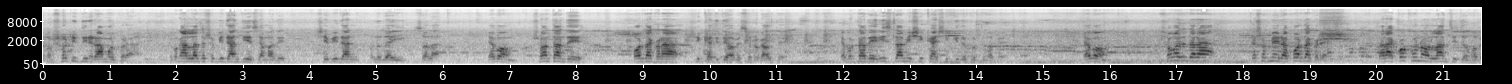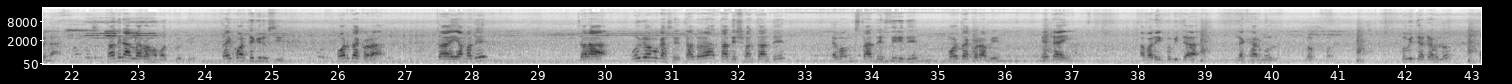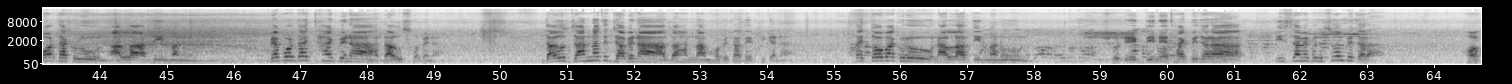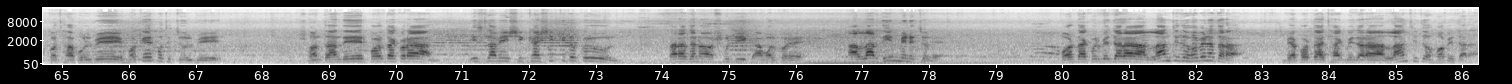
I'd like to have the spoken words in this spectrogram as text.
এবং সঠিক দিনের আমল করা এবং আল্লাহ যেসব বিধান দিয়েছে আমাদের, সে বিধান অনুযায়ী চলা এবং সন্তানদের পর্দা করা শিক্ষা দিতে হবে ছোটোকালতে এবং তাদের ইসলামী শিক্ষায় শিক্ষিত করতে হবে এবং সমাজে যারা যেসব মেয়েরা পর্দা করে, তারা কখনো লাঞ্ছিত হবে না। তাদের আল্লাহ রহমত করবে। তাই পর থেকে উচিত পর্দা করা তাই আমাদের যারা অভিভাবক আছে, তারা তাদের সন্তানদের এবং তাদের স্ত্রীদের পর্দা করাবে। এটাই আমার এই কবিতা লেখার মূল লক্ষ্য। কবিতাটা হলো, পর্দা করুন, আল্লাহর দিন মানুন। বেপর্দায় থাকবে না, দাউস হবে না। দাউস জান্নাতে যাবে না জাহান নাম হবে তাদের ঠিকানা। তাই তবা করুন, আল্লাহর দিন মানুন। সঠিক দিনে থাকবে যারা, ইসলামের পথে চলবে তারা। হক কথা বলবে, হকের পথে চলবে। সন্তানদের পর্দা করান, ইসলামী শিক্ষায় শিক্ষিত করুন। তারা যেন সঠিক আমল করে, আল্লাহর দিন মেনে চলে। পর্দা করবে যারা, লাঞ্ছিত হবে না তারা। বেপর্দায় থাকবে যারা লাঞ্ছিত হবে তারা।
